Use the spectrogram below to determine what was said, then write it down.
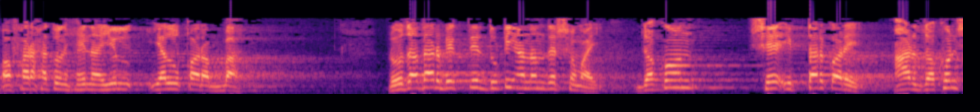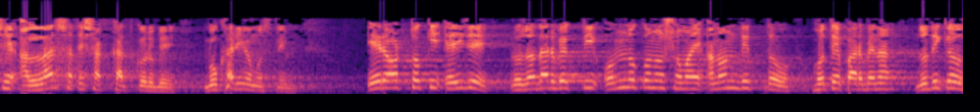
ও ফারহাতুন হেনা ইয়ালকা রোজাদার ব্যক্তির দুটি আনন্দের সময়, যখন সে ইফতার করে, আর যখন সে আল্লাহর সাথে সাক্ষাৎ করবে বুখারি ও মুসলিম। এর অর্থ কি এই যে রোজাদার ব্যক্তি অন্য কোনো সময় আনন্দিত হতে পারবে না? যদি কেউ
